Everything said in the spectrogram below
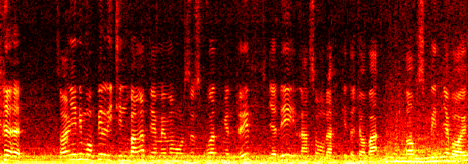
Soalnya ini mobil licin banget ya, memang khusus buat ngedrift. Jadi langsung dah kita coba top speednya boy.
